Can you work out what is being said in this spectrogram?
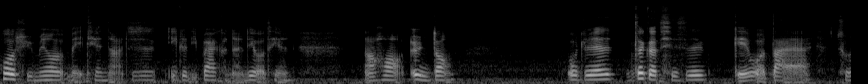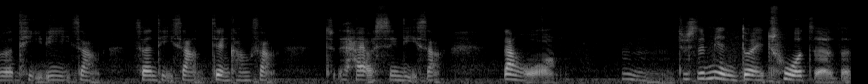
或许没有每天呐，就是一个礼拜可能六天，然后运动。我觉得这个其实。给我带来除了体力上、身体上、健康上，还有心理上，让我，嗯，就是面对挫折的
